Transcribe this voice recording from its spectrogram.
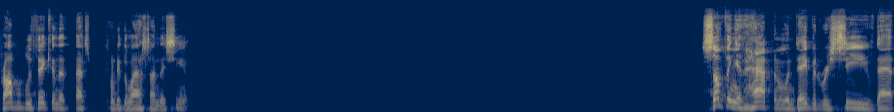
Probably thinking that that's going to be the last time they see him. Something had happened when David received that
